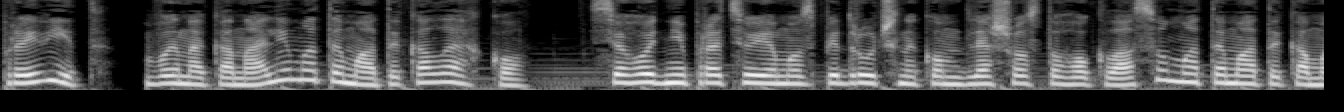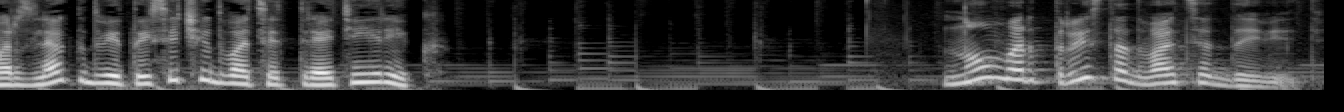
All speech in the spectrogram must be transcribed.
Привіт! Ви на каналі Математика Легко. Сьогодні працюємо з підручником для 6 класу Математика Мерзляк 2023 рік. Номер 329.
